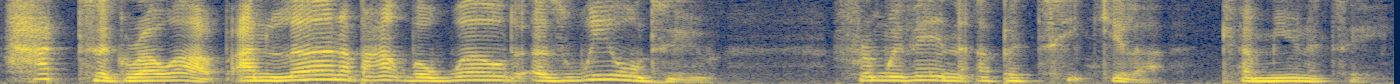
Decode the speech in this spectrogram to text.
had to grow up and learn about the world as we all do, from within a particular community.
